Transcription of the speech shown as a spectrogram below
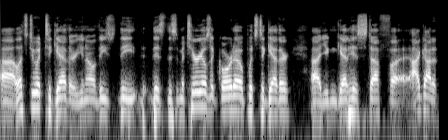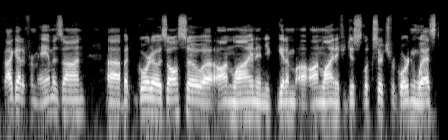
Uh, let's do it together. You know, these the this this materials that Gordo puts together. Uh, you can get his stuff. Uh, I got it. I got it from Amazon. Uh, but Gordo is also uh, online, and you can get them uh, online if you just look search for Gordon West.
